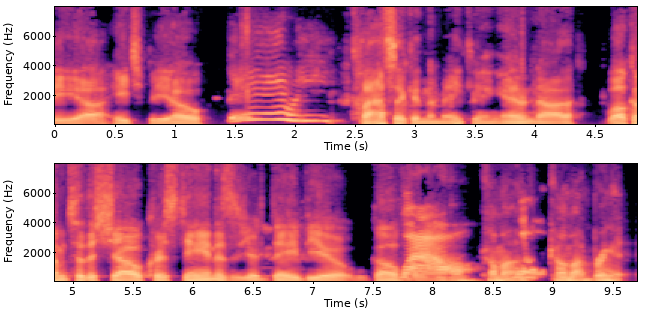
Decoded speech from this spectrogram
the uh, HBO Barry classic in the making. And uh, welcome to the show, Christine. This is your debut. Go for it. Wow. Come on, Well- come on, bring it.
